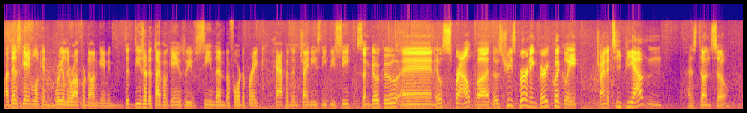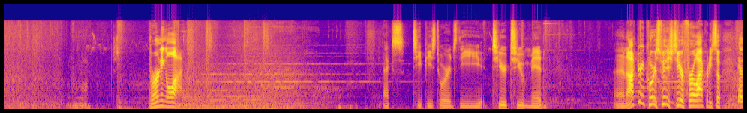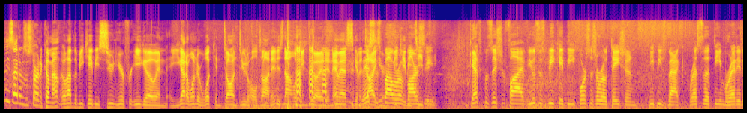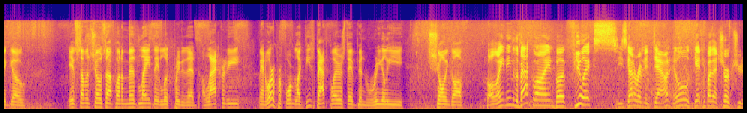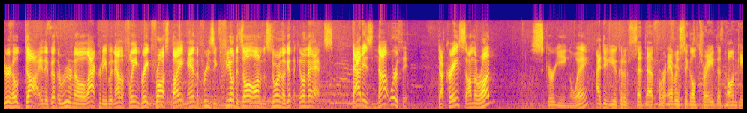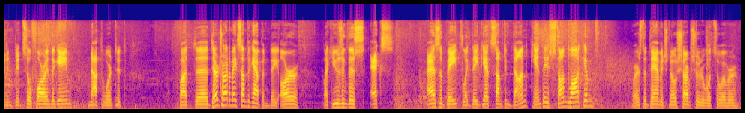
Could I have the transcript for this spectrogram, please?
But this game looking really rough for Dawn Gaming. Th these are the type of games we've seen them before the break happened in Chinese DPC. Sun Goku, and he'll sprout, but those trees burning very quickly. Trying to TP out, and has done so. Just burning a lot. X TPs towards the tier 2 mid. And Octarine Core is finished here for Alacrity. So, yeah, these items are starting to come out. They'll have the BKB soon here for Ego. And you got to wonder what can Dawn do to hold on. It is not looking good. and MS is going to die here. Is power BKB of Marci. TP. Gets position 5, uses BKB, forces a rotation, TP's back. Rest of the team ready to go. If someone shows up on a mid lane, they look pretty dead. Alacrity, man, what a performance. Like, these bad players, they've been really showing off. Ball lightning to the back line, but Felix, he's got a remnant down. He'll get hit by that sharpshooter. He'll die. They've got the root on alacrity, but now the flame break, frostbite, and the freezing field. It's all on the storm. They'll get the kill on the X. That is not worth it. Duckrace on the run, scurrying away. I think you could have said that for every single trade that Dawn Gaming did so far in the game. Not worth it. But uh, they're trying to make something happen. They are like using this X as a bait, like they get something done. Can they stun lock him? Where's the damage? No sharpshooter whatsoever.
